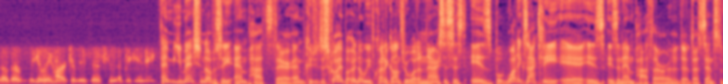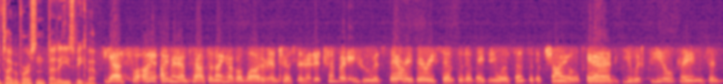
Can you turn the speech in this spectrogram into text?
So they're really hard to resist in the beginning. Um, you mentioned obviously empaths there. Um, could you describe? I know we've kind of gone through what a narcissist is, but what exactly uh, is is an empath or the, the, sensitive type of person that you speak about? Yes, well, I, I'm an empath and I have a lot of interest in it. It's somebody who is very, very sensitive. Maybe you were a sensitive child and you would feel things and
